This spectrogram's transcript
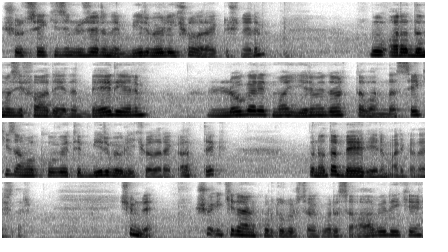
şu 8'in üzerine 1 bölü 2 olarak düşünelim. Bu aradığımız ifadeye de B diyelim. Logaritma 24 tabanında 8 ama kuvveti 1 bölü 2 olarak attık. Buna da B diyelim arkadaşlar. Şimdi şu 2'den kurtulursak burası A bölü 2.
